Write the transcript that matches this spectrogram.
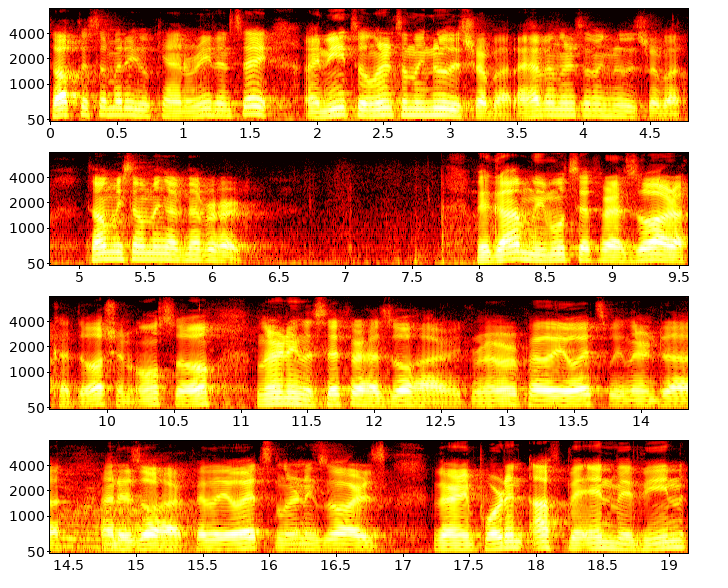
Talk to somebody who can read and say, I need to learn something new this Shabbat. I haven't learned something new this Shabbat. Tell me something I've never heard. Vegam limut sefer hazohar hakadosh, and also learning the sefer hazohar. Remember Pele Yoetz? We learned uh, under Zohar. Pele Yoetz, learning Zohar is very important. Af be'en mevin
